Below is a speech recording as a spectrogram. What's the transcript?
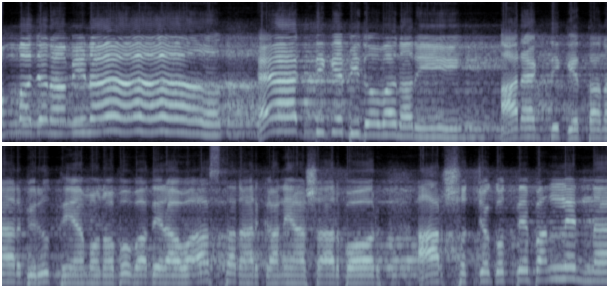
আম্মা জান আমিনা একদিকে বিধবা নারী, আর একদিকে তানার বিরুদ্ধে এমন অপবাদের আওয়াজ তানার কানে আসার পর আর সহ্য করতে পারলেন না।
